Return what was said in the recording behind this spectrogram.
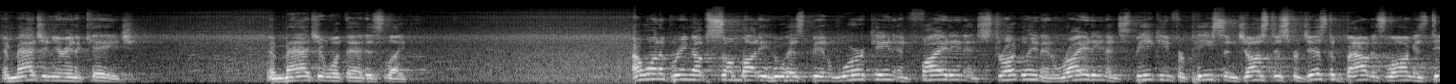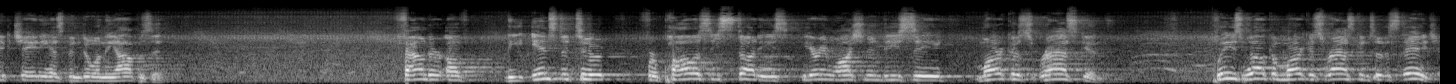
imagine you're in a cage. Imagine what that is like. I want to bring up somebody who has been working and fighting and struggling and writing and speaking for peace and justice for just about as long as Dick Cheney has been doing the opposite. Founder of the Institute for Policy Studies here in Washington, D.C., Marcus Raskin. Please welcome Marcus Raskin to the stage.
